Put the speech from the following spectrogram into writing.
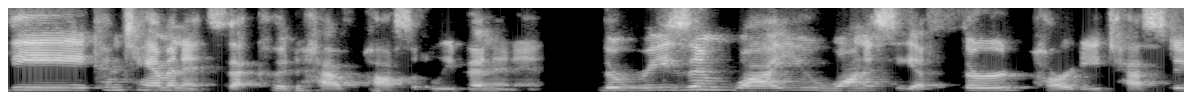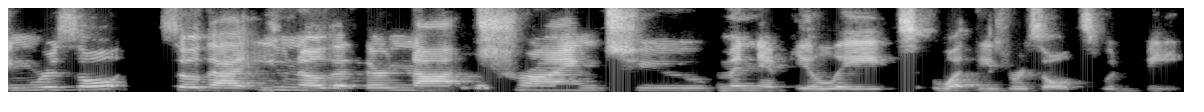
the contaminants that could have possibly been in it the reason why you want to see a third party testing result so that you know that they're not trying to manipulate what these results would be.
